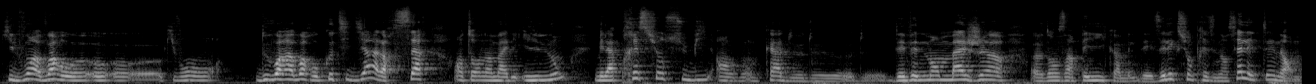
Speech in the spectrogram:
qu'ils vont avoir vont devoir avoir au quotidien. Alors certes, en temps normal, ils l'ont, mais la pression subie en, cas d'événements de, majeurs euh, dans un pays comme des élections présidentielles est énorme.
